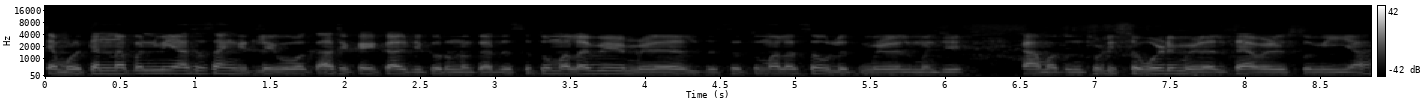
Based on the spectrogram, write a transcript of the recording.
त्यामुळे त्यांना पण मी असं सांगितलं की बाबा अशी काही काळजी करू नका. जसं तुम्हाला वेळ मिळेल जसं तुम्हाला सवलत मिळेल म्हणजे कामातून थोडी सवड मिळेल त्यावेळेस तुम्ही या.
